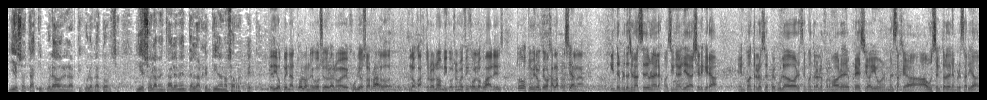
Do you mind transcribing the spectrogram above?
y eso está estipulado en el artículo 14. Y eso lamentablemente en la Argentina no se respeta. Le dio pena a todos los negocios de la 9 de julio cerrados, los gastronómicos, yo me fijo en los bares, todos tuvieron que bajar la persiana. ¿Qué interpretación hace de una de las consignas del día de ayer que era en contra de los especuladores, en contra de los formadores de precios, hay un mensaje a, un sector del empresariado.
